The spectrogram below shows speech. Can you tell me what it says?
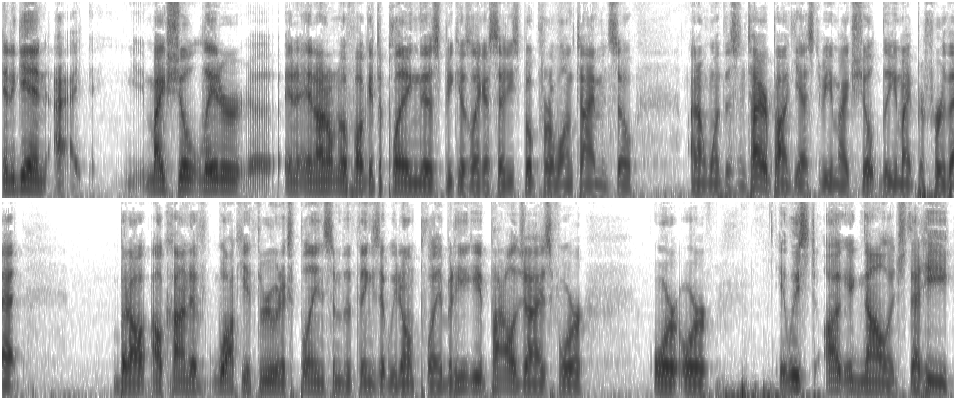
And again, I, Mike Shildt later, uh, and, and I don't know if I'll get to playing this because, like I said, he spoke for a long time, and so I don't want this entire podcast to be Mike Shildt, though you might prefer that. But I'll, I'll kind of walk you through and explain some of the things that we don't play. But he, he apologized for, or or at least acknowledged that he,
